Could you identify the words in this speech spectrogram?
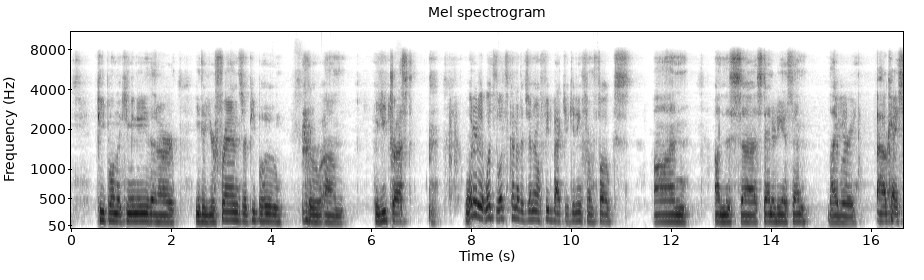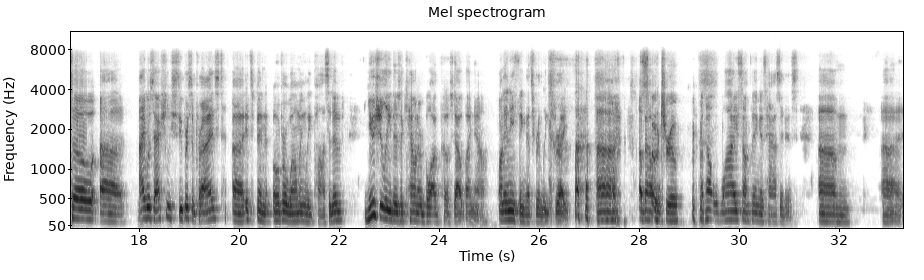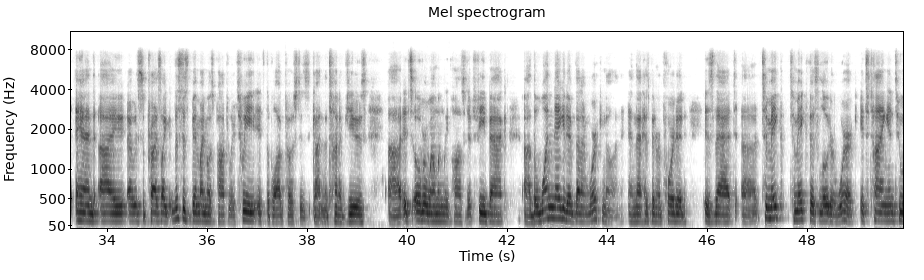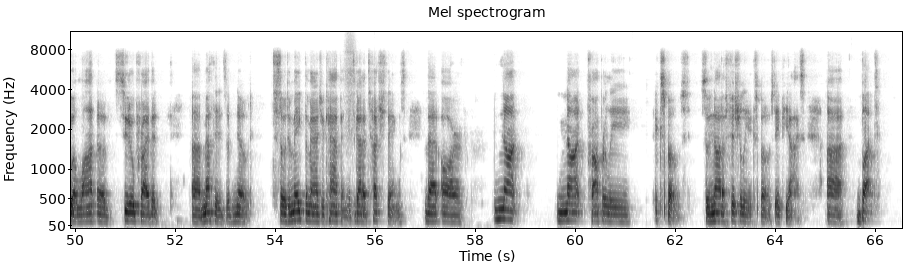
people in the community that are either your friends or people who who um, who you trust. What are what's what's kind of the general feedback you're getting from folks on on this uh, standard ESM library? Okay, so uh, I was actually super surprised. Uh, it's been overwhelmingly positive. Usually, there's a counter blog post out by now on anything that's released, right? Uh, about so true. about why something is hazardous. Um, uh, and I, I was surprised. Like this has been my most popular tweet. It's the blog post has gotten a ton of views. Uh, it's overwhelmingly positive feedback. Uh, the one negative that I'm working on, and that has been reported, is that uh, to make to make this loader work, it's tying into a lot of pseudo private uh, methods of Node. So to make the magic happen, it's got to touch things that are not not properly exposed, so not officially exposed APIs. Uh, but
